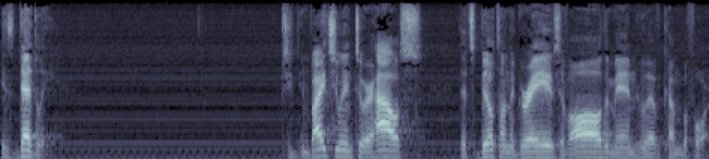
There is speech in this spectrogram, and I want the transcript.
is deadly. she invites you into her house that's built on the graves of all the men who have come before.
